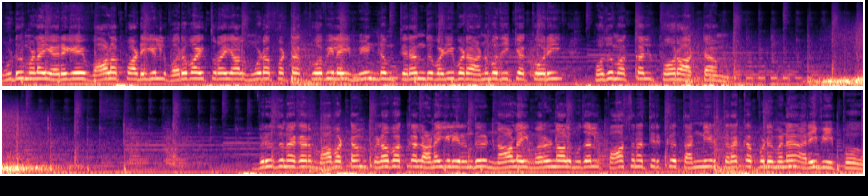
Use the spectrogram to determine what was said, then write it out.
உடுமலை அருகே வாழப்பாடியில் வருவாய்த்துறையால் மூடப்பட்ட கோவிலை மீண்டும் திறந்து வழிபட அனுமதிக்க கோரி பொதுமக்கள் போராட்டம். விருதுநகர் மாவட்டம் பிளவக்கல் அணையிலிருந்து நாளை மறுநாள் முதல் பாசனத்திற்கு தண்ணீர் திறக்கப்படும் என அறிவிப்பு.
